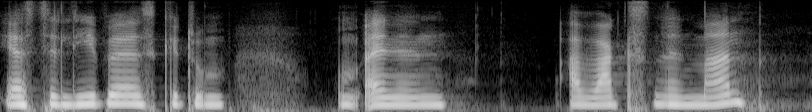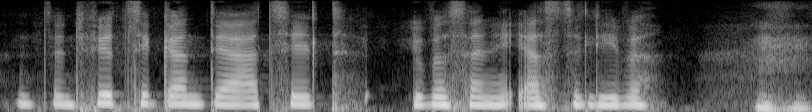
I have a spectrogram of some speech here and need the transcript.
Erste Liebe, es geht um, um einen erwachsenen Mann in den 40ern, der erzählt über seine erste Liebe. Mhm.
